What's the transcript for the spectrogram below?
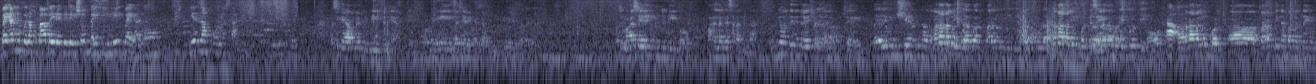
By ano ba lang ba? By revelation? By healing? By ano? Yun lang po yung sa akin. Kasi kaya ako nag-video niya. May na-sharing kasi ako bibigay ko talaga. Kasi mga sharing nyo dito, mahalaga sa kanila. Huwag nyo tinitreasure yung ano, sharing. Kaya yung share na Nakakalungkot. dapat parang wala-wala. Nakakalungkot kasi. Ulit-ulit eh. Oo. Oo. Nakakalungkot, ah, parang tinatamad na yung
